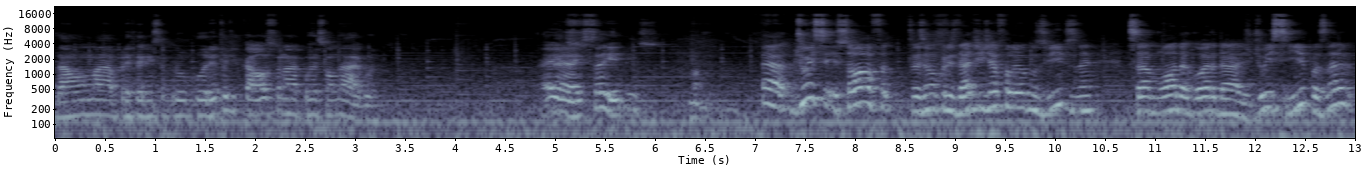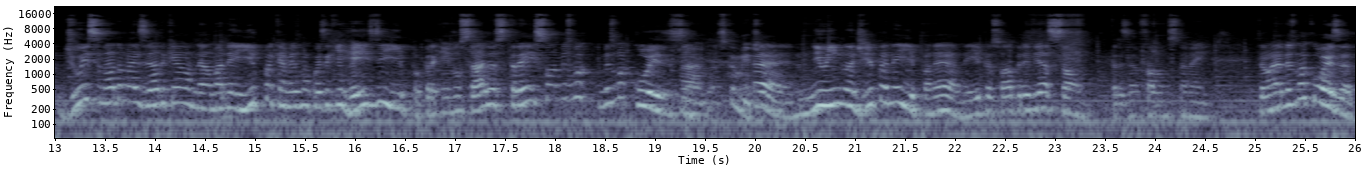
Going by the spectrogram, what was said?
dá uma preferência para o cloreto de cálcio na correção da água. É isso. É isso aí. Isso. É, Juice, só trazer uma curiosidade, a gente já falou em alguns vídeos, né? Essa moda agora das Juice IPAs, né? Juice nada mais é do que uma, uma NEIPA, que é a mesma coisa que Haze e IPA. Pra quem não sabe, as três são a mesma, mesma coisa, assim. Ah, basicamente. É, New England IPA é NEIPA, né? NEIPA é só abreviação, trazendo, falando isso também. Então é a mesma coisa.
